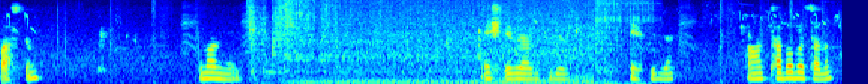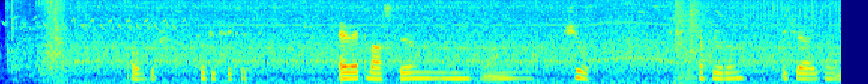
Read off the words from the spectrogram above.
Bastım. Buna binelim. İşte birazcık gidiyoruz. F1'den. Aa, taba basalım. Olur. Çok yüksek ses. Evet bastım. Tamam. Şu. Takıyorum. İşaretini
